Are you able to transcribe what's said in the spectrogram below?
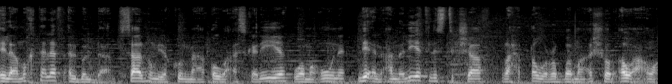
إلى مختلف البلدان. إرسالهم يكون مع قوة عسكرية ومؤونة لأن عملية الاستكشاف راح تطول ربما أشهر أو أعوام.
